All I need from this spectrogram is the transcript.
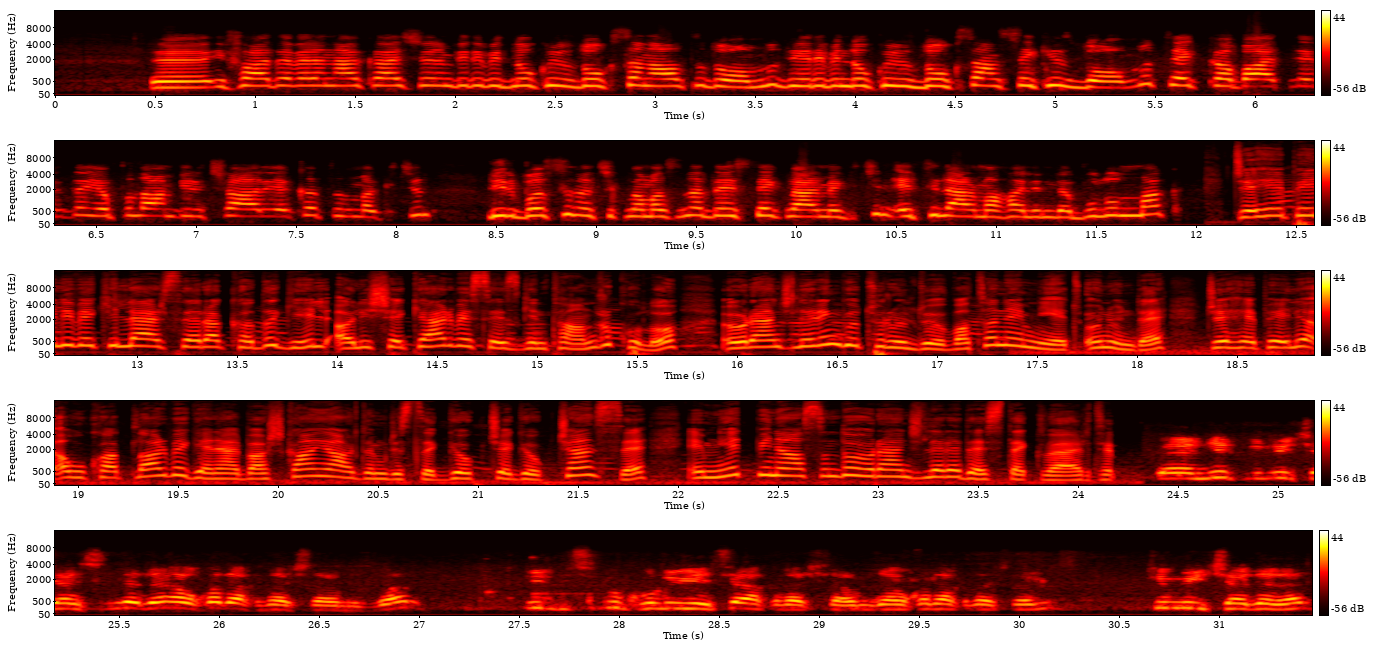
Ee, ifade veren arkadaşların biri 1996 doğumlu, diğeri 1998 doğumlu. Tek kabahatleri de yapılan bir çağrıya katılmak için bir basın açıklamasına destek vermek için Etiler Mahallinde bulunmak. CHP'li vekiller Sera Kadıgil, Ali Şeker ve Sezgin Tanrıkulu öğrencilerin götürüldüğü Vatan Emniyet önünde CHP'li avukatlar ve Genel Başkan Yardımcısı Gökçe Gökçen ise emniyet binasında öğrencilere destek verdi. Ve emniyet müdürü içerisinde de avukat arkadaşlarımız var. Bir disiplin kurulu üyesi arkadaşlarımız, avukat arkadaşlarımız tümü içerideler.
